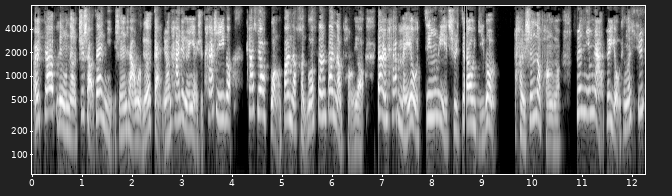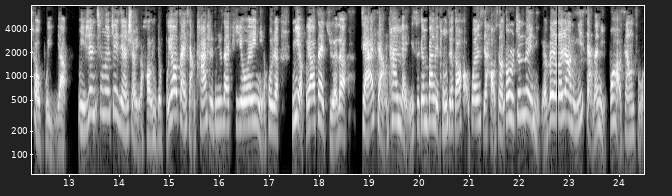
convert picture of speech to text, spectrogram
而 W 呢，至少在你身上，我觉得感觉上他这个人也是，他是一个他需要广泛的很多泛泛的朋友，但是他没有精力去交一个很深的朋友，所以你们俩对友情的需求不一样。你认清了这件事以后，你就不要再想他是不是在 PUA 你，或者你也不要再觉得假想他每一次跟班里同学搞好关系，好像都是针对你，为了让你显得你不好相处，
